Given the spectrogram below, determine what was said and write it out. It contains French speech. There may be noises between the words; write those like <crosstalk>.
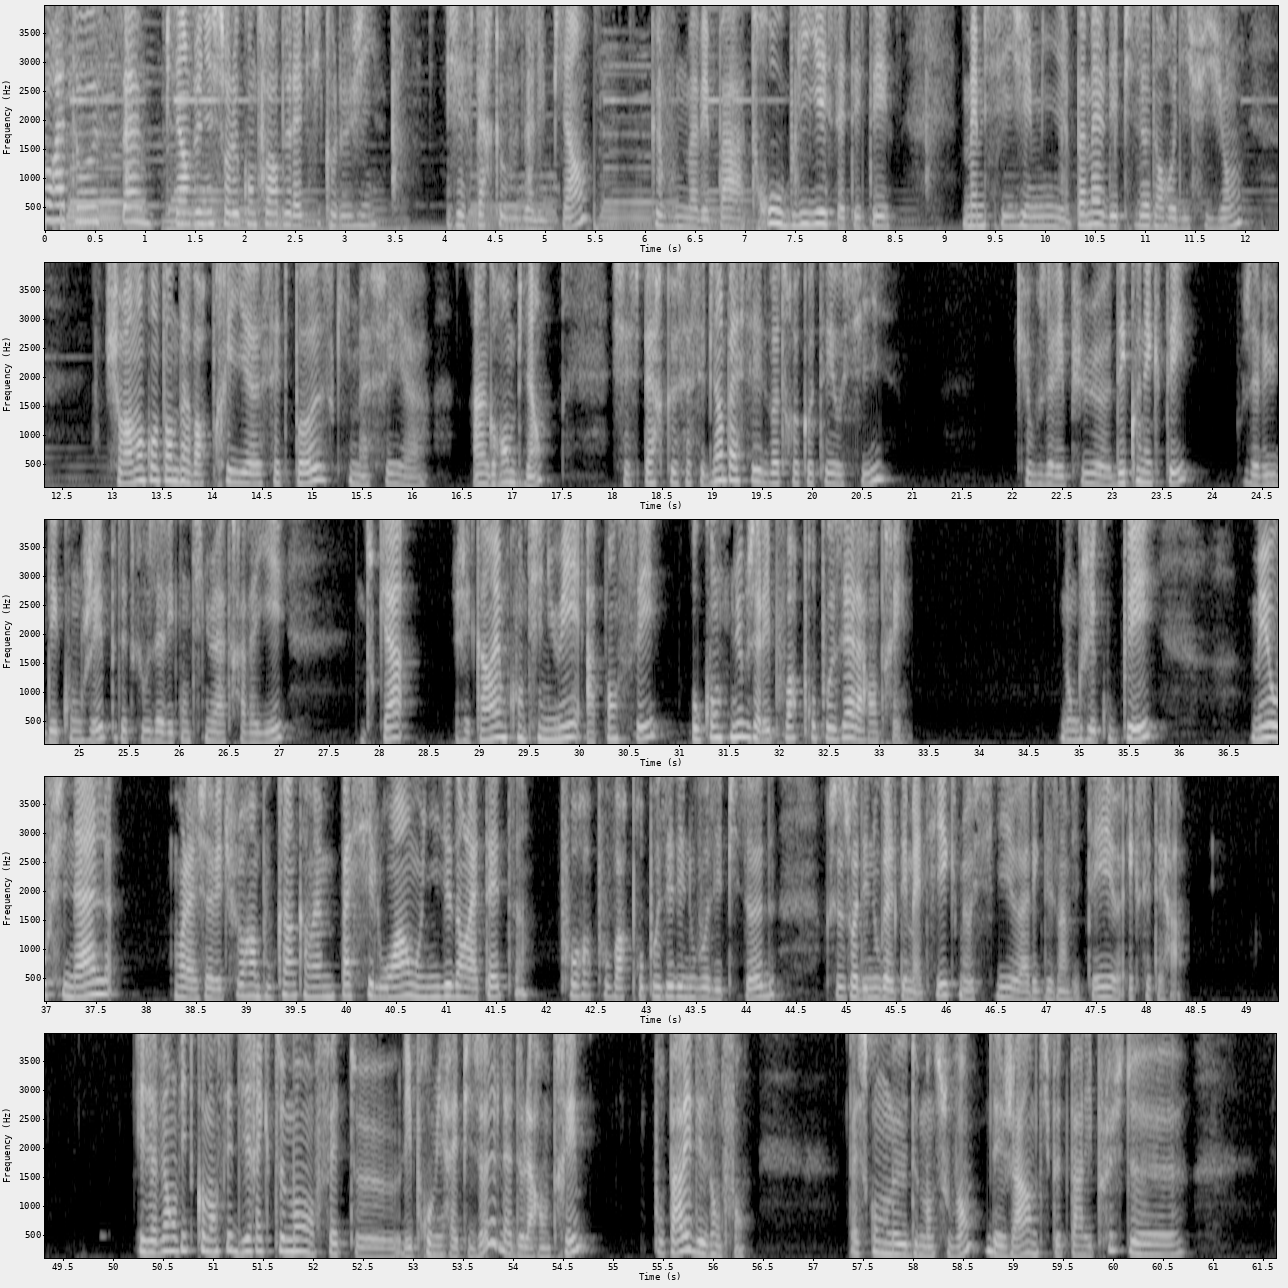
Bonjour à tous, bienvenue sur le comptoir de la psychologie. J'espère que vous allez bien, que vous ne m'avez pas trop oublié cet été, même si j'ai mis pas mal d'épisodes en rediffusion. Je suis vraiment contente d'avoir pris euh, cette pause qui m'a fait euh, un grand bien. J'espère que ça s'est bien passé de votre côté aussi, que vous avez pu euh, déconnecter, vous avez eu des congés, peut-être que vous avez continué à travailler. En tout cas, j'ai quand même continué à penser au contenu que j'allais pouvoir proposer à la rentrée. Donc j'ai coupé, mais au final, voilà, j'avais toujours un bouquin quand même pas si loin ou une idée dans la tête pour pouvoir proposer des nouveaux épisodes, que ce soit des nouvelles thématiques, mais aussi euh, avec des invités, euh, etc. Et j'avais envie de commencer directement en fait euh, les premiers épisodes là de la rentrée pour parler des enfants. Parce qu'on me demande souvent, déjà, un petit peu de parler plus de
